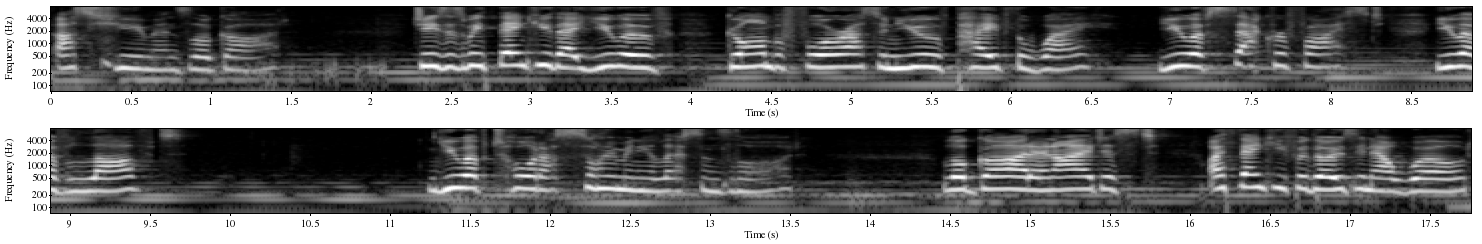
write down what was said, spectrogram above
us humans, Lord God. Jesus, we thank you that you have gone before us and you have paved the way. You have sacrificed. You have loved. You have taught us so many lessons, Lord. Lord God, and I just, I thank you for those in our world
